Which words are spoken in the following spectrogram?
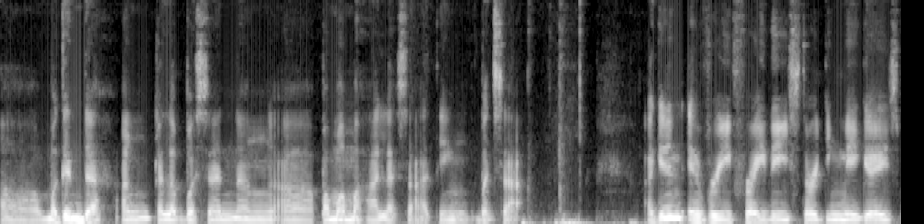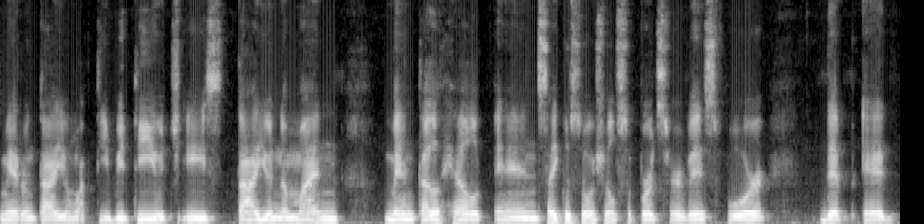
ah, maganda ang kalabasan ng ah, pamamahala sa ating bansa. Again, every Friday starting May guys, meron tayong activity which is tayo naman mental health and psychosocial support service for DepEd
